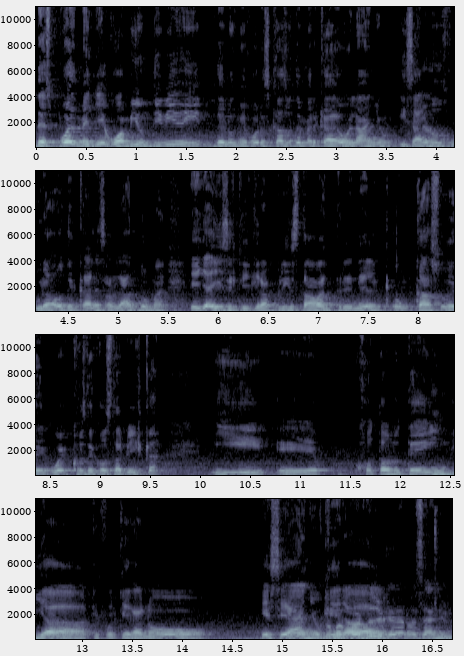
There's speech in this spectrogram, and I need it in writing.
después me llegó a mí un DVD de los mejores casos de mercadeo del año y salen los jurados de Cannes hablando. mae. Ella dice que el Grand Prix estaba entre en el- un caso de huecos de Costa Rica y eh, JWT India, que fue el que ganó ese año. No que me era, acuerdo yo que ganó ese año.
